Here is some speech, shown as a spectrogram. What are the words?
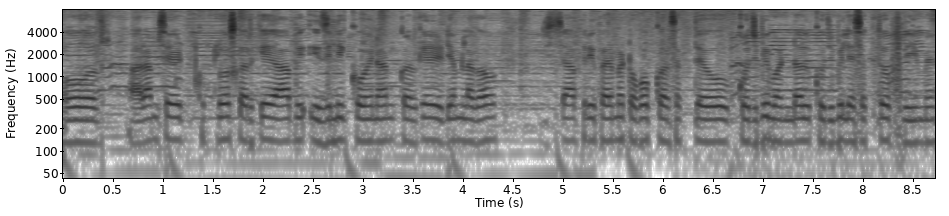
और आराम से एड को क्लोज़ करके आप इजीली कोइन ऑन करके रेडियम लगाओ, जिससे आप फ्री फायर में टॉपअप कर सकते हो। कुछ भी बंडल कुछ भी ले सकते हो फ्री में।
